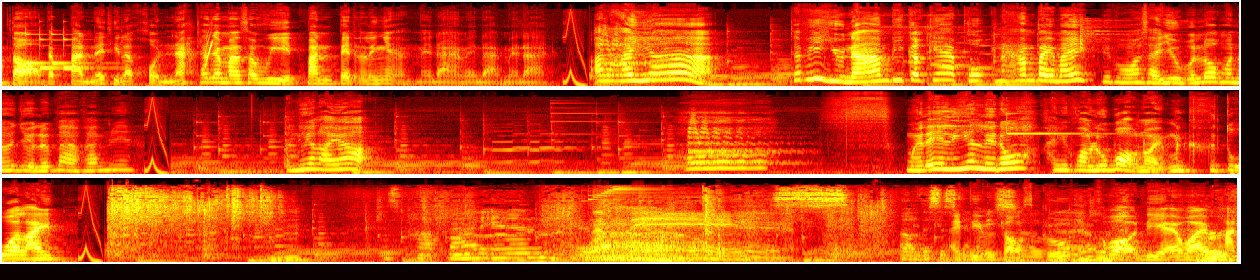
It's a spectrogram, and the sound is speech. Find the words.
ำตอบแต่ปั่นได้ทีละคนนะ ถ้าจะมาสวีทปั่นเป็ดอะไรเงี้ยไม่ได้ไม่ได้ไม่ได้ อะไรอะ ถ้าพี่อยู่น้ำพี่ก็แค่พกน้ำไปไหมพี่ผมอาศัยอยู่บนโลกมนุษย์อยู่หรือเปล่าครับเนี่ย อันนี้อะไรอะโอ้เหมือนเอเลี่ยนเลยเนาะใครมีความรู้บอกหน่อย มันคือตัวอะไร Just pop that in. นั่นแน่ Oh, this is ไอ gonna ติม be สอง so สกู๊ป good. เขาบอก DIY พัน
